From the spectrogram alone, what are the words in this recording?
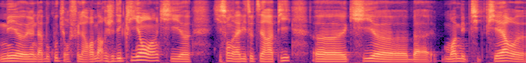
mais euh, il y en a beaucoup qui ont fait la remarque. J'ai des clients hein, qui qui sont dans la lithothérapie, qui, bah, moi mes petites pierres,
